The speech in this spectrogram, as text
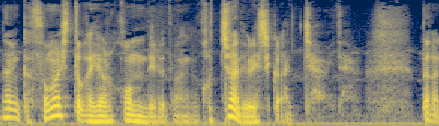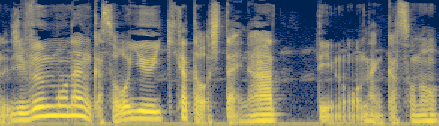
なんかその人が喜んでるとなんかこっちまで嬉しくなっちゃうみたいな。だから自分もなんかそういう生き方をしたいなっっていうのをなんかその、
